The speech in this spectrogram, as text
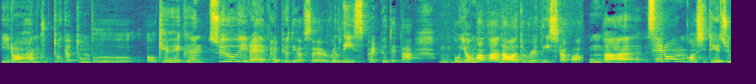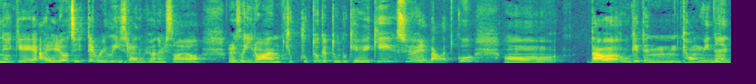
이러한 국토교통부 어, 계획은 수요일에 발표되었어요. release 발표되다. 뭐 영화가 나와도 release라고 하고 뭔가 새로운 것이 대중에게 알려질 때 release라는 표현을 써요. 그래서 이러한 국토교통부 계획이 수요일에 나왔고 어 나오게 된 경위는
